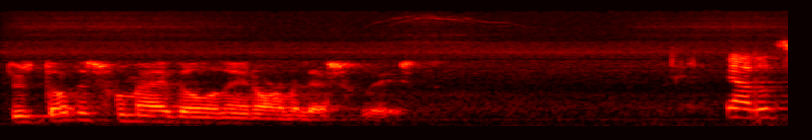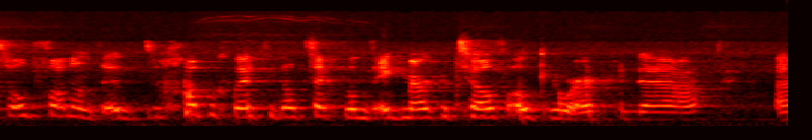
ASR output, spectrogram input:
Dus dat is voor mij wel een enorme les geweest. Ja, dat is opvallend. Het is grappig dat je dat zegt, want ik merk het zelf ook heel erg in de uh,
